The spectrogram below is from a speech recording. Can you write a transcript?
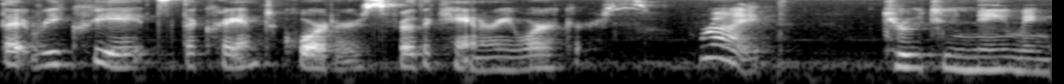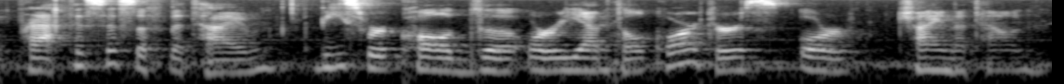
that recreates the cramped quarters for the cannery workers. Right. True to naming practices of the time, these were called the Oriental Quarters or Chinatown.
